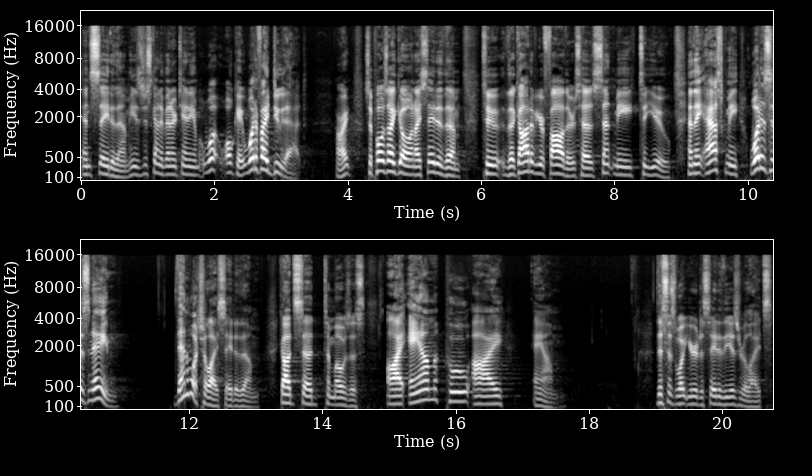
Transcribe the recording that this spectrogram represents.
and say to them, he's just kind of entertaining them, what, okay, what if I do that? All right, suppose I go and I say to them, to the God of your fathers has sent me to you. And they ask me, What is his name? Then what shall I say to them? God said to Moses, I am who I am. This is what you're to say to the Israelites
